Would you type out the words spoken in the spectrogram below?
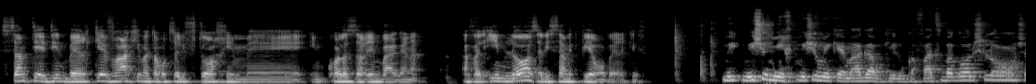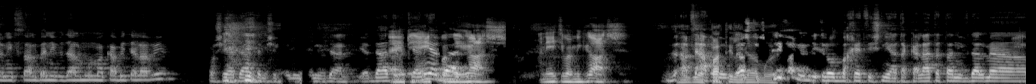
שמתי את דין בהרכב רק אם אתה רוצה לפתוח עם, אה, עם כל הזרים בהגנה. אבל אם לא, אז אני שם את פיירו בהרכב. מישהו, מישהו מכם אגב כאילו קפץ בגול שלו שנפסל בנבדל מול מכבי תל אביב? או שידעתם שכאילו זה נבדל? ידעתם? אני כי אני הייתי ידעתי. במגרש. אני הייתי במגרש. זה- אני אבל עובדה שאתה לגמרי. צריך לפעמים לקלוט בחצי שנייה, אתה קלטת נבדל מה-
